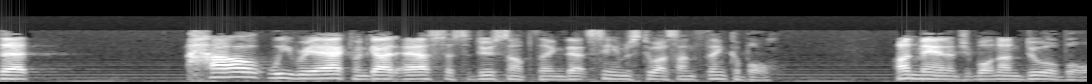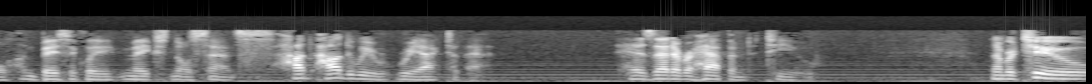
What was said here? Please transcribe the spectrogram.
that how we react when God asks us to do something that seems to us unthinkable unmanageable and undoable and basically makes no sense. How, how do we react to that? Has that ever happened to you? Number two,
